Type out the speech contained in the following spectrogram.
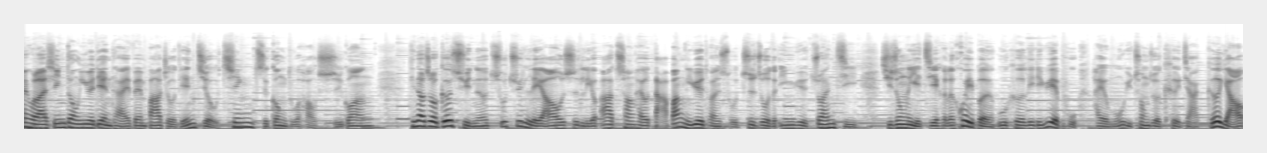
欢迎回来，心动音乐电台 FM 八九点九，亲子共读好时光。听到这首歌曲呢，出去聊是由阿昌还有打邦尼乐团所制作的音乐专辑，其中呢也结合了绘本、乌克丽丽乐谱，还有母语创作的客家歌谣，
